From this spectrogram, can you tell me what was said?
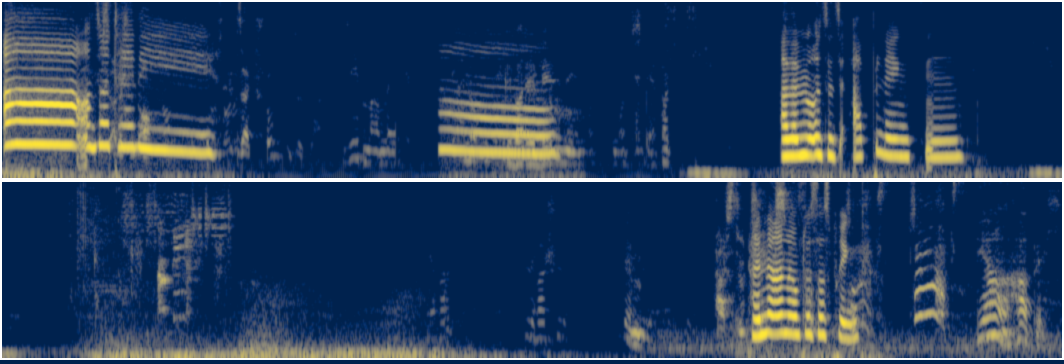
Ah, unser Teddy. Oh. Aber wenn wir uns jetzt ablenken. Hast du Keine Ahnung, ob das was bringt. Ja, hab ich.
